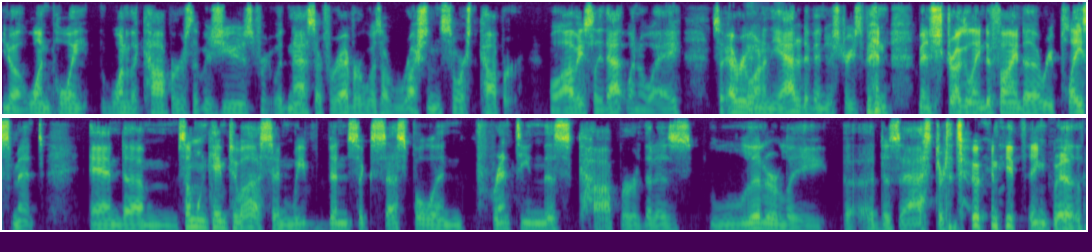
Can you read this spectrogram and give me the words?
You know, at one point, one of the coppers that was used for, with NASA forever was a Russian sourced copper. Well, obviously that went away. So everyone in the additive industry's been been struggling to find a replacement. And um, someone came to us, and we've been successful in printing this copper that is literally a disaster to do anything with,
